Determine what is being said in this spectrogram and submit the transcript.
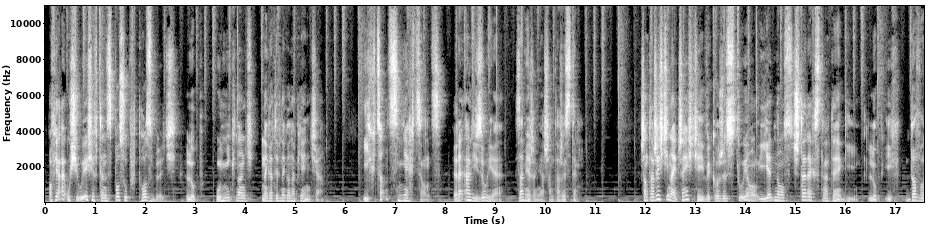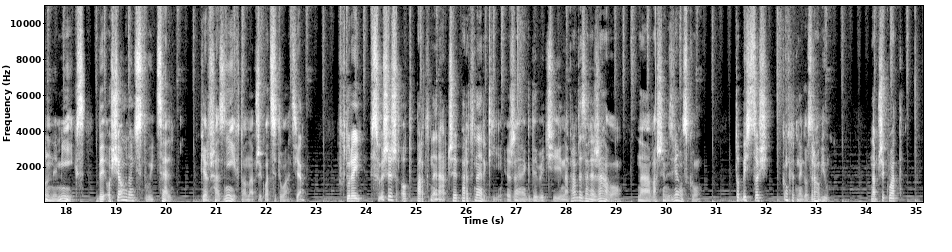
Ofiara usiłuje się w ten sposób pozbyć lub uniknąć negatywnego napięcia i chcąc nie chcąc realizuje zamierzenia szantażysty. Szantażyści najczęściej wykorzystują jedną z czterech strategii lub ich dowolny miks, by osiągnąć swój cel. Pierwsza z nich to na przykład sytuacja, w której słyszysz od partnera czy partnerki, że gdyby ci naprawdę zależało na waszym związku, to byś coś konkretnego zrobił. Na przykład,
